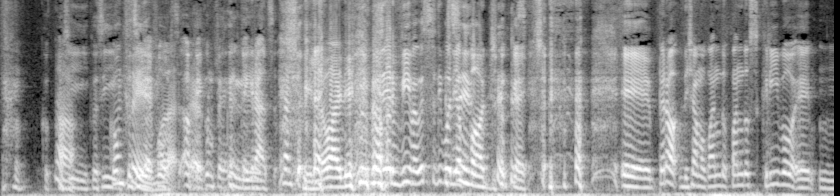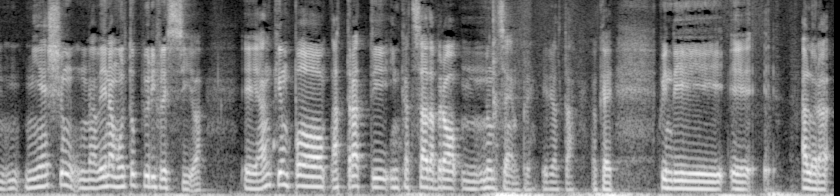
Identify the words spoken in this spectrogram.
co- No, così, così, così forse. Ok, Eh, confermo, quindi grazie. tranquillo, vai, di- Mi serviva questo tipo di Sì. appoggio, ok. Eh, però, diciamo, quando, quando scrivo eh, mm, mi esce un- una vena molto più riflessiva. E anche un po' a tratti incazzata, però mm, non sempre, in realtà, ok? Quindi, eh, allora,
